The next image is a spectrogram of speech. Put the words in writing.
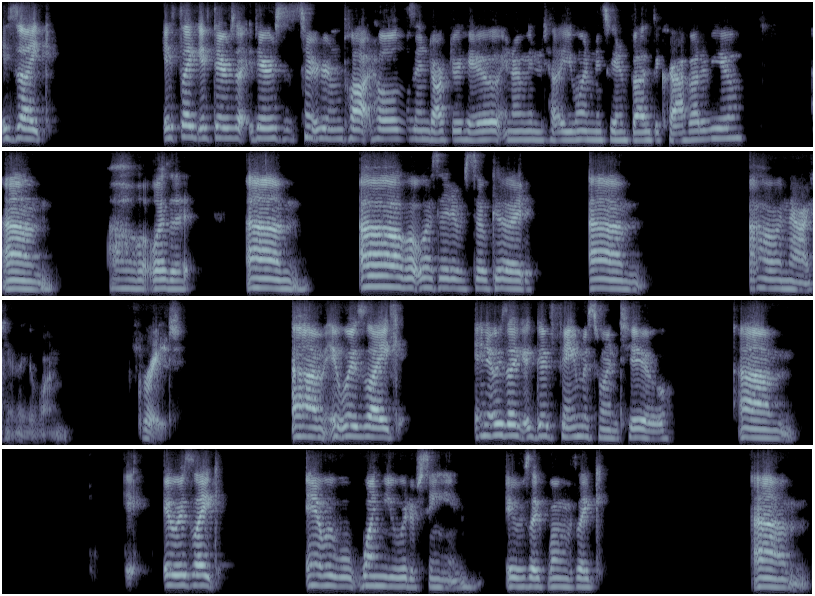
is like it's like if there's a, there's certain plot holes in Doctor Who, and I'm going to tell you one, it's going to bug the crap out of you. Um, oh, what was it? Um, oh, what was it? It was so good. Um, oh, now I can't think of one. Great. Um, it was like, and it was like a good famous one too. Um, it, was like, and it was one you would have seen. It was like one was like um,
